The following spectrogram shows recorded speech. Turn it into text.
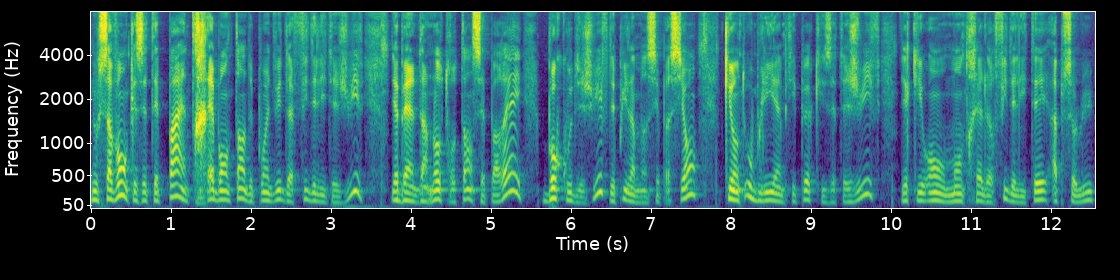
Nous savons que ce n'était pas un très bon temps du point de vue de la fidélité juive. Eh bien, dans notre temps, c'est pareil. Beaucoup de Juifs, depuis l'émancipation, qui ont oublié un petit peu qu'ils étaient Juifs, et qui ont montré leur fidélité absolue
